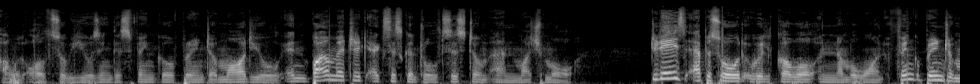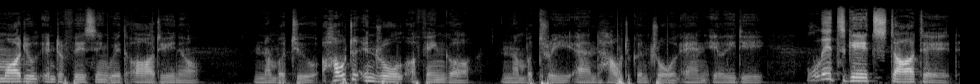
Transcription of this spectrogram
I will also be using this fingerprint module in biometric access control system and much more. Today's episode will cover number 1 fingerprint module interfacing with Arduino, number 2 how to enroll a finger, number 3 and how to control an LED. Let's get started.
